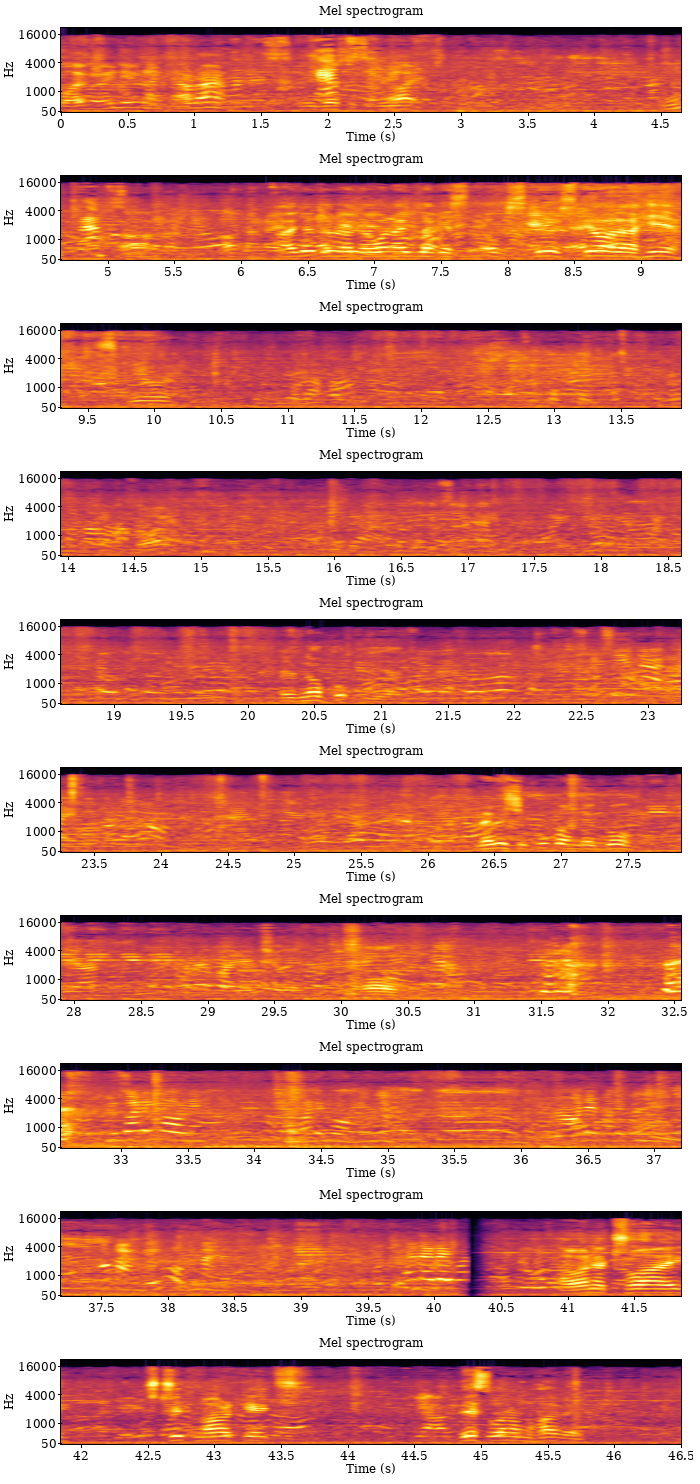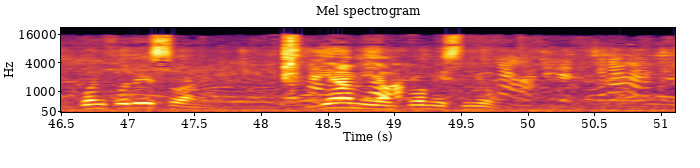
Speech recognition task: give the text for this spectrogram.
đó mà nếu làm sao đó It's just a Crabs. đó, đó, đằng I just don't know the one is oh, like a s- of skill, skill here. Skill. There's no cook yet. Maybe she cook on the go. I wanna try street markets. This one I'm having. Going for this one. Yummy, I promise you.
